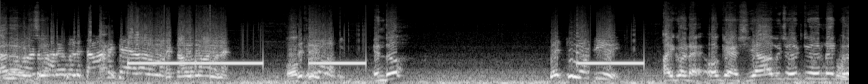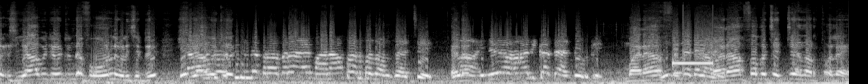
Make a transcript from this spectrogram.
ആരാ വിളിച്ച? ഓക്കെ. എന്തോ. ആയിക്കോട്ടെ. ഓക്കെ. ഷിയാബ് ചോട്ടൂരിനെ ഷിയാബ് ചോട്ടൂരിന്റെ ഫോണിൽ വിളിച്ചിട്ട് ഷിയാബ് ചോട്ടൂരിന്റെ മനാഫ മനാഫ അപ്പൊ അല്ലേ മനാഫ് ആണെന്ന് ഞാൻ കേരളമാണ്. നിന്റെ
